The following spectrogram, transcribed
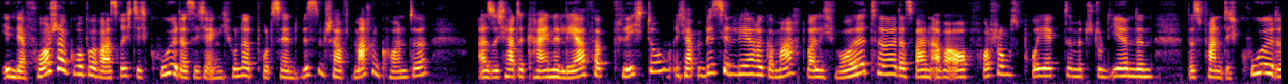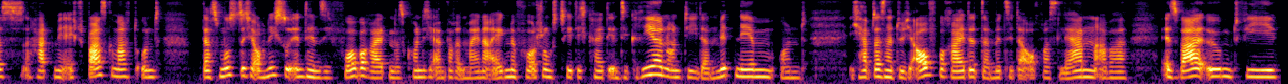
in der Forschergruppe war es richtig cool, dass ich eigentlich 100 Prozent Wissenschaft machen konnte, also ich hatte keine Lehrverpflichtung. Ich habe ein bisschen Lehre gemacht, weil ich wollte. Das waren aber auch Forschungsprojekte mit Studierenden. Das fand ich cool. Das hat mir echt Spaß gemacht und das musste ich auch nicht so intensiv vorbereiten. Das konnte ich einfach in meine eigene Forschungstätigkeit integrieren und die dann mitnehmen. Und ich habe das natürlich aufbereitet, damit sie da auch was lernen. Aber es war irgendwie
